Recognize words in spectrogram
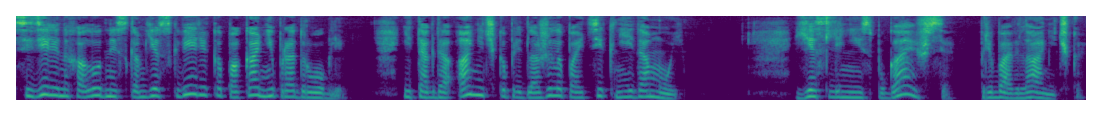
сидели на холодной скамье скверика, пока не продрогли, и тогда Анечка предложила пойти к ней домой. «Если не испугаешься», — прибавила Анечка.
